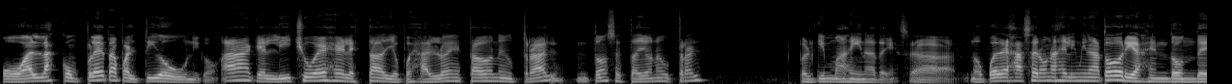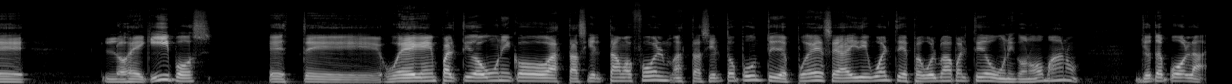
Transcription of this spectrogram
O hazlas completas partido único. Ah, que el licho es el estadio. Pues hazlo en estado neutral. Entonces, estadio neutral. Porque imagínate, o sea, no puedes hacer unas eliminatorias en donde los equipos este jueguen partido único hasta cierta forma, hasta cierto punto y después se ha ido y vuelta y después vuelva a partido único. No, mano. Yo te puedo la,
